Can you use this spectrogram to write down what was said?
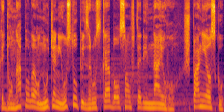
Keď bol Napoleon nútený ustúpiť z Ruska, bol som vtedy na juhu, v Španielsku.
